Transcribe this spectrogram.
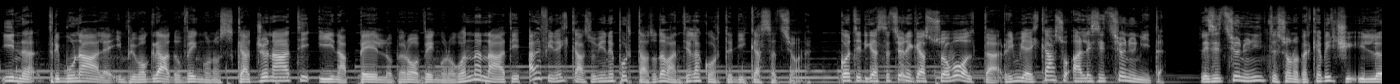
In tribunale in primo grado vengono scagionati, in appello però vengono condannati. Alla fine il caso viene portato davanti alla Corte di Cassazione. Corte di Cassazione che a sua volta rinvia il caso alle sezioni unite. Le sezioni unite sono, per capirci, il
